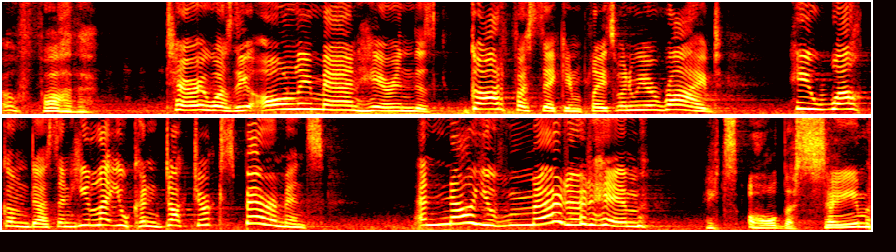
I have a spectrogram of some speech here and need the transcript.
Oh, Father. Terry was the only man here in this godforsaken place when we arrived. He welcomed us and he let you conduct your experiments. And now you've murdered him! It's all the same?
